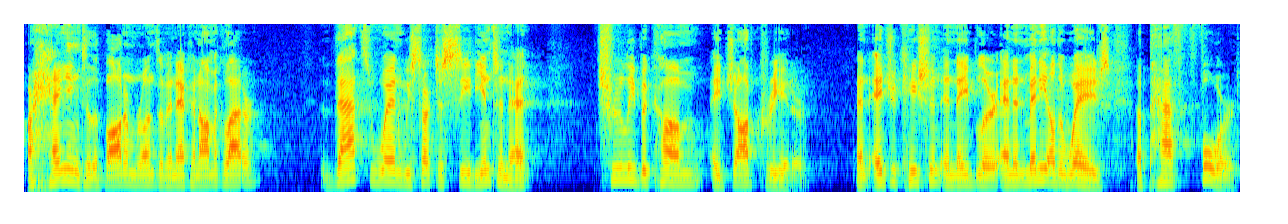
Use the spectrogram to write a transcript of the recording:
are hanging to the bottom rungs of an economic ladder, that's when we start to see the internet truly become a job creator, an education enabler, and in many other ways, a path forward.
